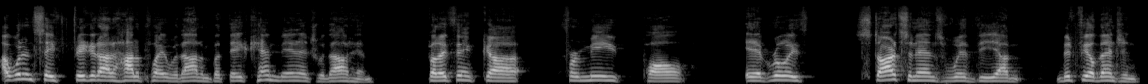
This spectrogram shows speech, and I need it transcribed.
I wouldn't say figured out how to play without him, but they can manage without him. But I think uh, for me, Paul, it really starts and ends with the um, midfield engine,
